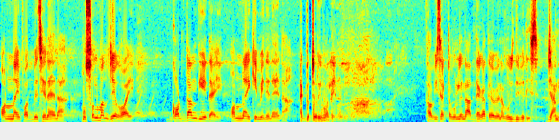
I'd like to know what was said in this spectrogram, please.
অন্যায় পথ বেছে নেয় না। মুসলমান যে হয়, গরদান দিয়ে দেয়, অন্যায়কে মেনে নেয় না। একবার জোরে বলেন। তা অফিসারটা বললেন আর দেখাতে হবে না, বুঝতে পেরিস যান।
